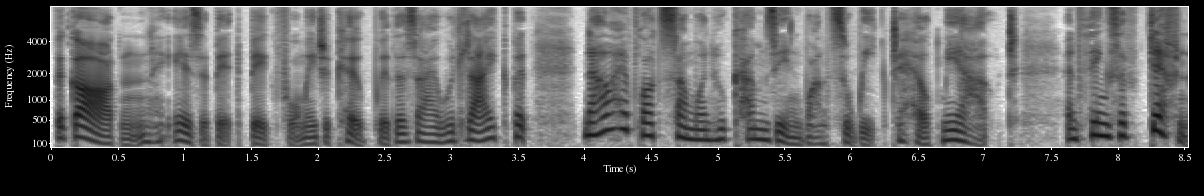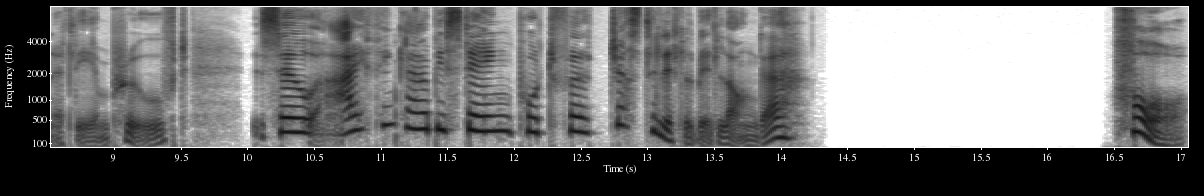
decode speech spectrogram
the garden is a bit big for me to cope with as I would like, but now I've got someone who comes in once a week to help me out, and things have definitely improved. So I think I'll be staying put for just a little bit longer. 4.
